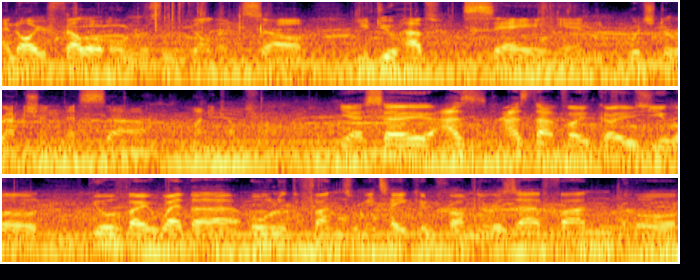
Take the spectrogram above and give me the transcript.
and all your fellow owners in the building. So you do have say in which direction this uh, money comes from. Yeah, so as as that vote goes, you will you will vote whether all of the funds will be taken from the reserve fund or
